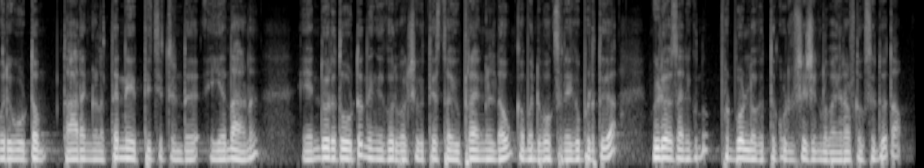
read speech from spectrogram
ഒരു കൂട്ടം താരങ്ങളെ തന്നെ എത്തിച്ചിട്ടുണ്ട് എന്നാണ് എന്റെ ഒരു തോട്ട്. നിങ്ങൾക്ക് ഒരു പക്ഷേ വ്യത്യസ്ത അഭിപ്രായങ്ങളുണ്ടാവും കമന്റ് ബോക്സ് രേഖപ്പെടുത്തുക. വീഡിയോ അവസാനിക്കുന്നു. ഫുട്ബോൾ ലോകത്ത് കൂടുതൽ വിശേഷങ്ങളുമായി റാഫ്റ്റോക്സിന്റെ എത്താം.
